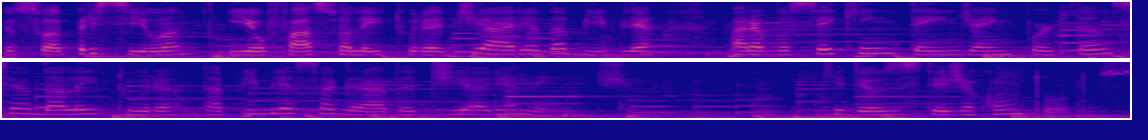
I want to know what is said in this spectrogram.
eu sou a Priscila e eu faço a leitura diária da Bíblia para você que entende a importância da leitura da Bíblia Sagrada diariamente. Que Deus esteja com todos.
